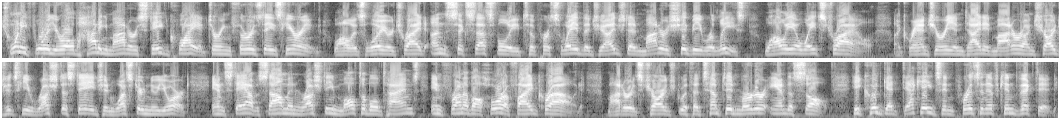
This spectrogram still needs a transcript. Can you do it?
24 year old Hadi Matar stayed quiet during Thursday's hearing, while his lawyer tried unsuccessfully to persuade the judge that Matar should be released while he awaits trial. A grand jury indicted Matar on charges he rushed a stage in western New York and stabbed Salman Rushdie multiple times in front of a horrified crowd. Matar is charged with attempted murder and assault. He could get decades in prison if convicted.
